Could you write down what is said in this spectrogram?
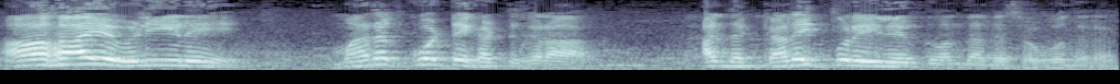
ஆகாய வெளியிலே மனக்கோட்டை கட்டுகிறார். அந்த கலைத்துறையிலிருந்து வந்த அந்த சகோதரர்.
